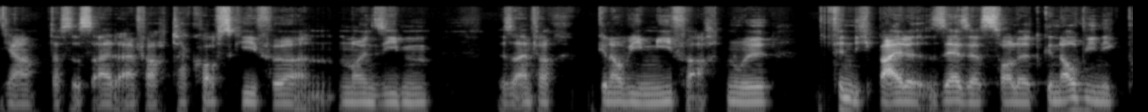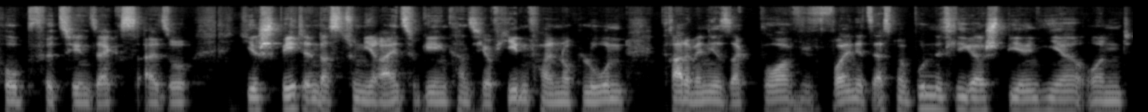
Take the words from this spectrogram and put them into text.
ja, das ist halt einfach Tarkowski für 9-7, ist einfach genau wie Mi für 8-0. Finde ich beide sehr, sehr solid. Genau wie Nick Pope für 10-6. Also hier spät in das Turnier reinzugehen, kann sich auf jeden Fall noch lohnen. Gerade wenn ihr sagt, boah, wir wollen jetzt erstmal Bundesliga spielen hier und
